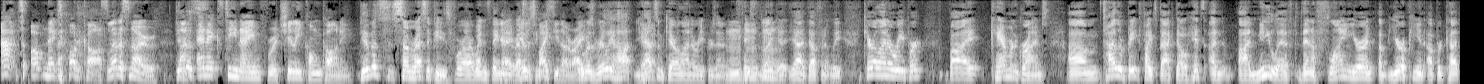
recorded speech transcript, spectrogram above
At upNXT podcast, let us know Give an us- NXT name for a chili con carne. Give us some recipes for our Wednesday Yeah, night it was spicy though, right? It was really hot. You Yeah. Mm-hmm, had some Carolina Reapers in it. Tasted like it. Yeah, definitely. Carolina Reaper by Cameron Grimes. Um, Tyler Bate fights back though, hits a, a knee lift, then a flying Euro- a European uppercut.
